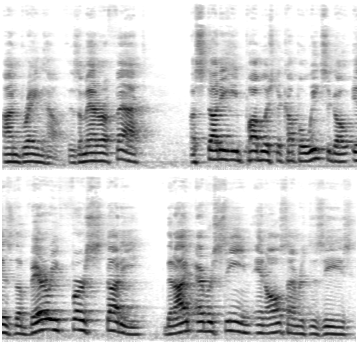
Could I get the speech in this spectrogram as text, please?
on brain health. As a matter of fact, a study he published a couple weeks ago is the very first study that I've ever seen in Alzheimer's disease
